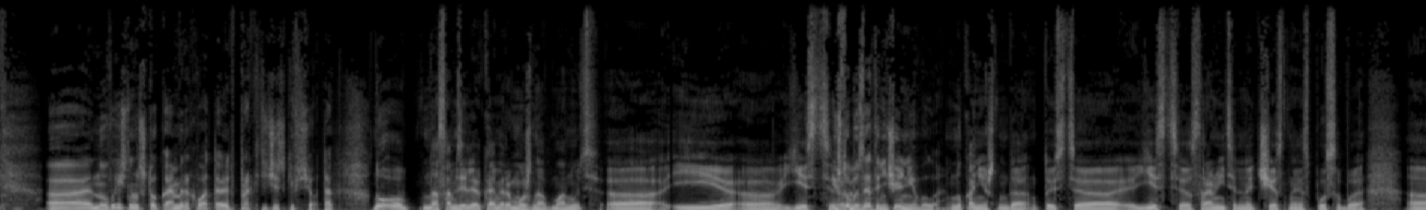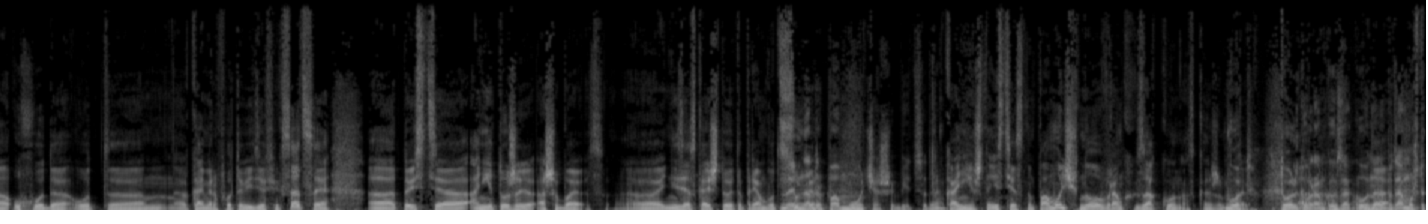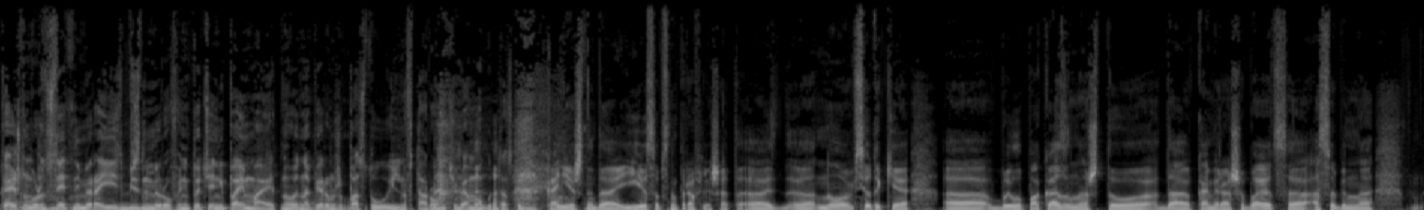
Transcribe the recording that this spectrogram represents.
А, но выяснилось, что камеры хватают практически все, так? Ну, на самом деле, камеры можно обмануть, а, и а, есть... И чтобы за это ничего не было? Ну, конечно, да. То есть, есть сравнительно честные способы ухода от камер фото-видеофиксации, то есть, они тоже ошибаются. Нельзя сказать, что это прям вот но супер... им надо помочь ошибиться, да? Конечно, естественно, помочь, но в рамках закона, скажем вот, так. только в рамках закона. Да. Потому что, конечно, можно снять номера и есть без номеров, никто тебя не поймает. Но на первом же посту или на втором тебя могут, так сказать... Конечно, да, и, собственно, прав лишат. А, но все таки а, было показано, что, да, камеры ошибаются, особенно,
